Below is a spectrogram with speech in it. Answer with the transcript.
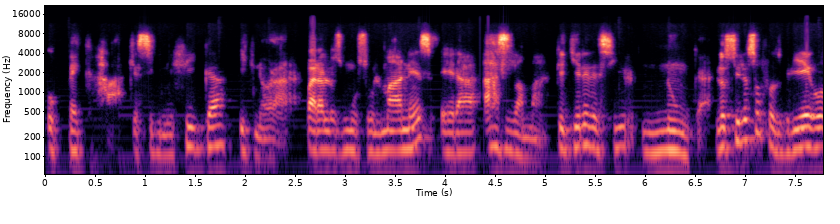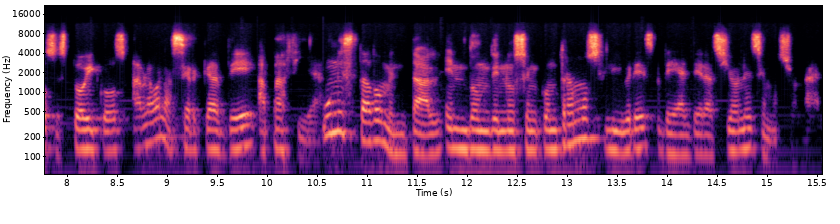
upekha, que significa ignorar. Para los musulmanes era aslama, que quiere decir nunca. Los filósofos griegos estoicos hablaban acerca de apatía, un estado mental en donde nos encontramos libres de alteraciones emocionales.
